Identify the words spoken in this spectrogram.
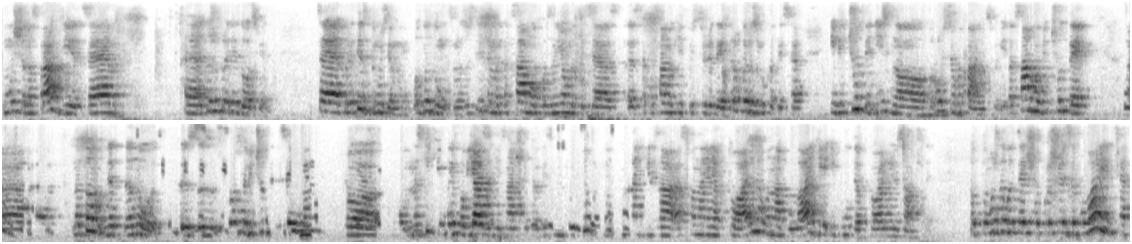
тому що насправді це е, дуже прийде досвід. Це прийти з друзями, однодумцями, зустрітися так само, познайомитися з, з такою самою кількістю людей, трохи розрухатися і відчути дійсно рух цього танцю. І так само відчути на тому, ну, просто відчути цей що наскільки ми пов'язані з нашою традиційною культурою, вона є зараз, вона є актуальна, вона була, є і буде актуальною завжди. Тобто, можливо, те, що про щось забувається,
